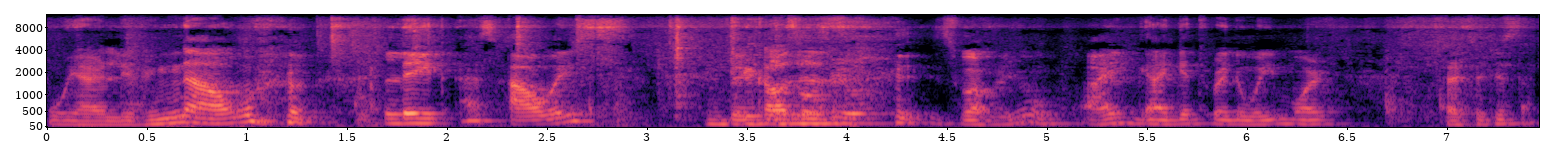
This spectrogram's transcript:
We are leaving now, late as always, because it's, it's for you. I, I get ready way more. That's what you said.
